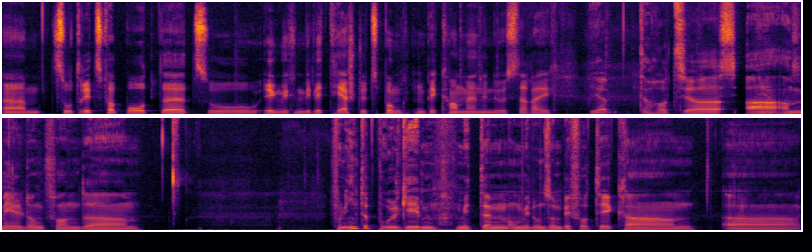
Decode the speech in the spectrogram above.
ähm, Zutrittsverbote zu irgendwelchen Militärstützpunkten bekommen in Österreich. Ja, da hat es ja eine. Meldung von der von Interpol gegeben, mit dem, um mit unserem BVT kann, äh,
